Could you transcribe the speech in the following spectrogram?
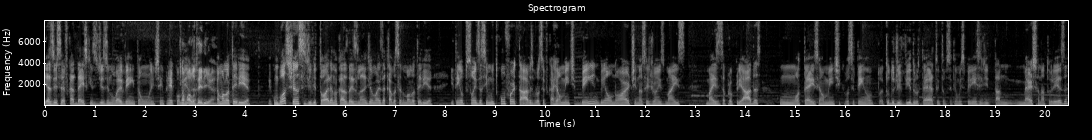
e às vezes você vai ficar 10, 15 dias e não vai ver. Então a gente sempre recomenda. É uma loteria. É uma loteria. É com boas chances de vitória, no caso da Islândia, mas acaba sendo uma loteria. E tem opções assim muito confortáveis para você ficar realmente bem, bem ao norte, nas regiões mais, mais apropriadas, com hotéis realmente que você tem é tudo de vidro, teto, então você tem uma experiência de estar tá imerso na natureza.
